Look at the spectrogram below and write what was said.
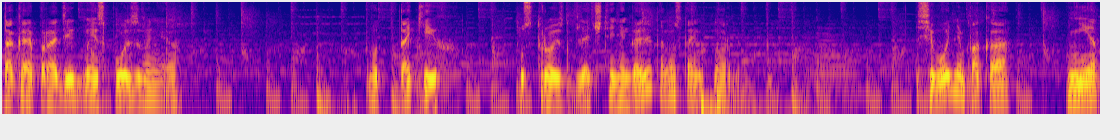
такая парадигма использования вот таких устройств для чтения газет, оно станет нормой. Сегодня пока нет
